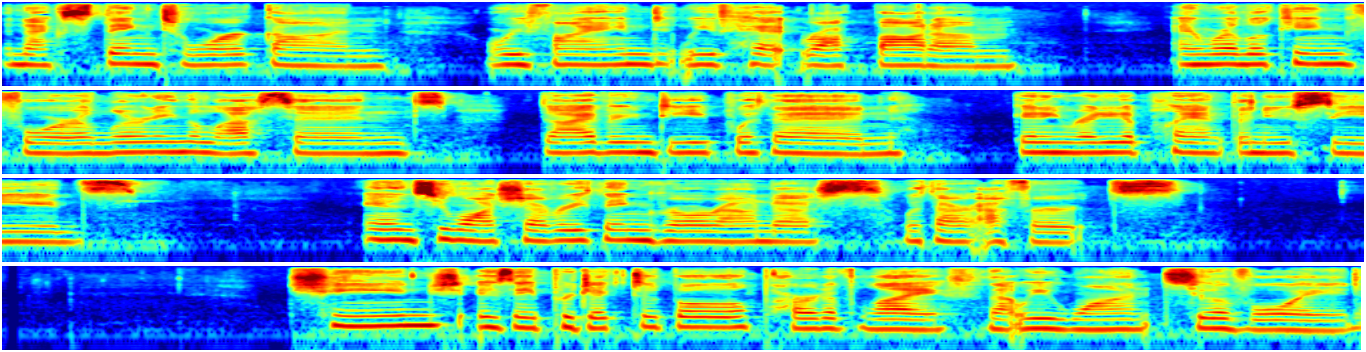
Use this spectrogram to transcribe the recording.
the next thing to work on, or we find we've hit rock bottom and we're looking for learning the lessons, diving deep within, getting ready to plant the new seeds, and to watch everything grow around us with our efforts. Change is a predictable part of life that we want to avoid.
